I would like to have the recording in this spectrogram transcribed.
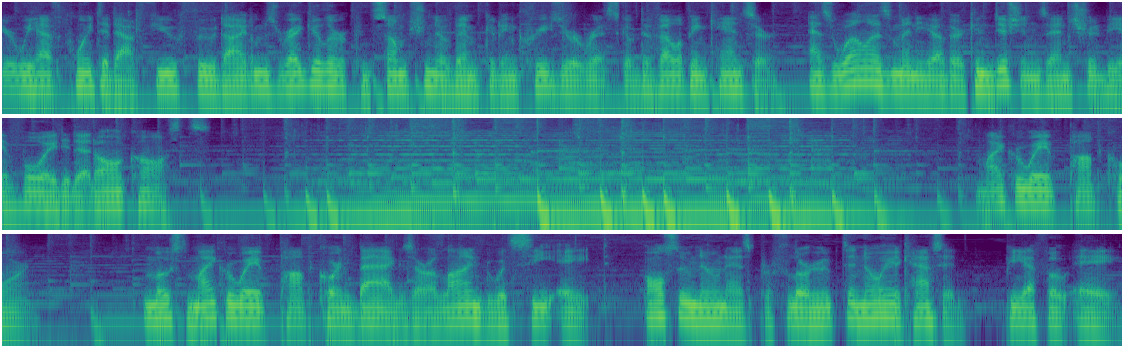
Here we have pointed out few food items regular consumption of them could increase your risk of developing cancer, as well as many other conditions and should be avoided at all costs. Microwave popcorn. Most microwave popcorn bags are aligned with C8, also known as perfluorooctanoic acid, PFOA,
